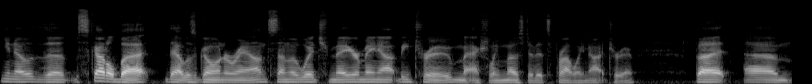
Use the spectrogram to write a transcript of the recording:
you know, the scuttlebutt that was going around, some of which may or may not be true. Actually, most of it's probably not true. But um,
